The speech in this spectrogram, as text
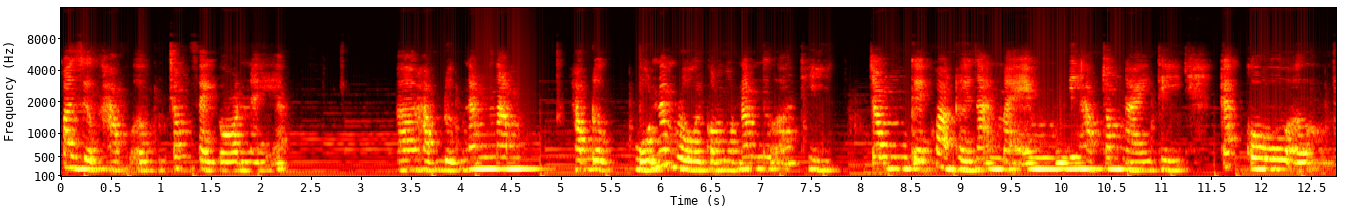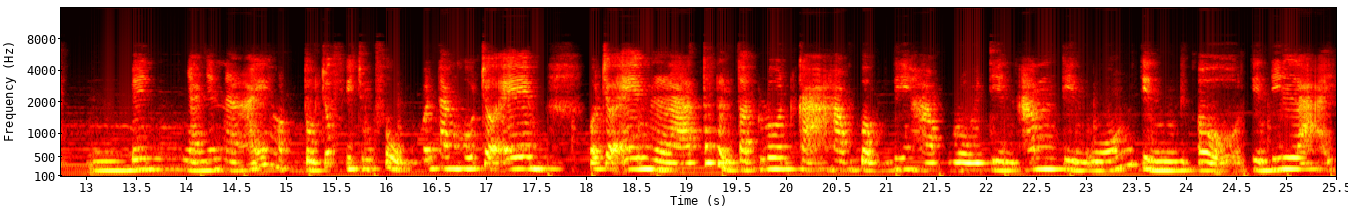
khoa dược học ở trong Sài Gòn này á. Uh, học được 5 năm, học được 4 năm rồi, còn một năm nữa thì trong cái khoảng thời gian mà em đi học trong này thì các cô ở bên nhà nhân ái hoặc tổ chức phi chính phủ vẫn đang hỗ trợ em. Hỗ trợ em là tất tần tật luôn, cả học bổng đi học, rồi tiền ăn, tiền uống, tiền ở, tiền đi lại,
